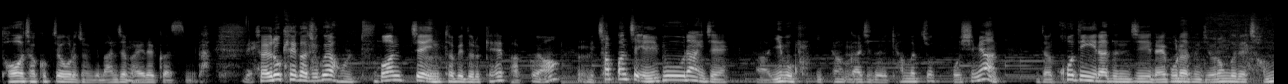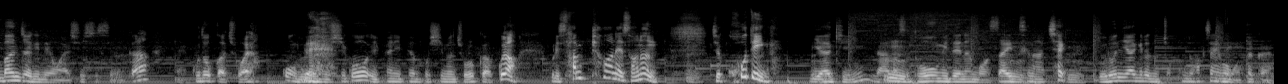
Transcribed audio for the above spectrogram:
더 적극적으로 좀 이제 만져봐야 될 것 같습니다. 네. 자 이렇게 해가지고요 오늘 두 번째 인터뷰도 이렇게 해봤고요. 음. 우리 첫 번째 1부랑 이제 어, 2부 2편까지도 이렇게 한번 쭉 보시면 이제 코딩이라든지 레고라든지 이런 것들 전반적인 내용 을 아실 수 있으니까 네, 구독과 좋아요 꼭 네. 눌러주시고 1편 2편 보시면 좋을 것 같고요. 우리 3편에서는 이제 코딩 이야기 나가서 음. 도움이 되는 뭐 사이트나 책 음. 이런 이야기로도 조금 더 확장해 보면 네. 어떨까요?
